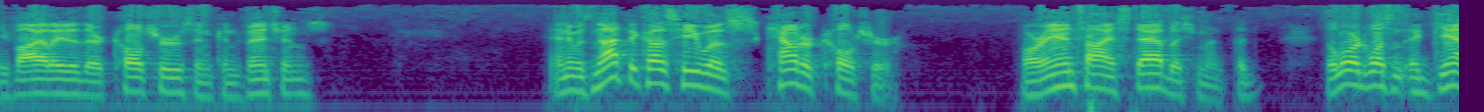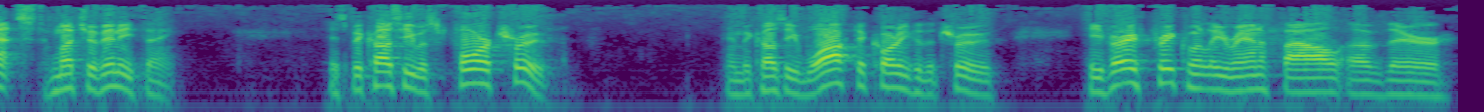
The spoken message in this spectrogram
He violated their cultures and conventions. And it was not because he was counterculture or anti-establishment. The, the Lord wasn't against much of anything. It's because he was for truth. And because he walked according to the truth, he very frequently ran afoul of their,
